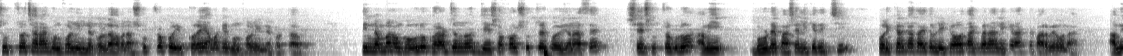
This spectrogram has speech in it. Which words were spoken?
সূত্র ছাড়া গুণফল নির্ণয় করলে হবে না। সূত্র প্রয়োগ করেই আমাকে গুণফল নির্ণয় করতে হবে। তিন নম্বর অঙ্কগুলো করার জন্য যে সকল সূত্রের প্রয়োজন আছে, সে সূত্রগুলো আমি বোর্ডে পাশে লিখে দিচ্ছি। পরীক্ষার খাতায় তো লিখাও থাকবে না, লিখে রাখতে পারবেও না। আমি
